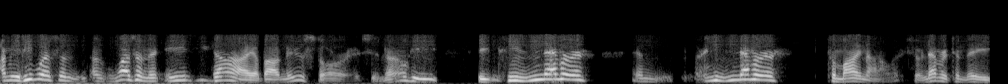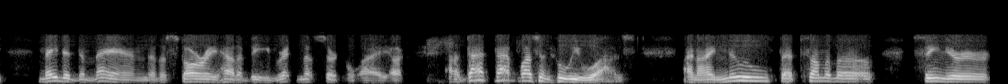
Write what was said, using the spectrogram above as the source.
I mean, he wasn't wasn't an easy guy about news stories. You know, he he he never and he never, to my knowledge, or never to me, made a demand that a story had to be written a certain way. Or, uh, that that wasn't who he was, and I knew that some of the senior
